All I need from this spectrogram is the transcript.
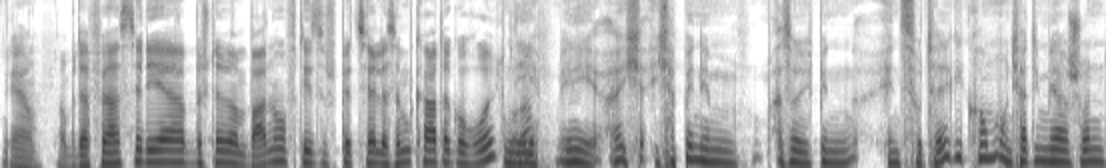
Ja, aber dafür hast du dir bestimmt am Bahnhof diese spezielle SIM-Karte geholt, nee, oder? Nee, nee, ich, ich bin im, also ich bin ins Hotel gekommen und ich hatte mir schon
